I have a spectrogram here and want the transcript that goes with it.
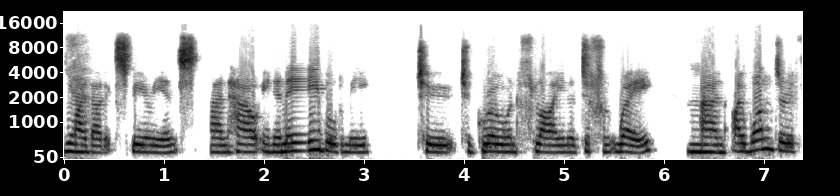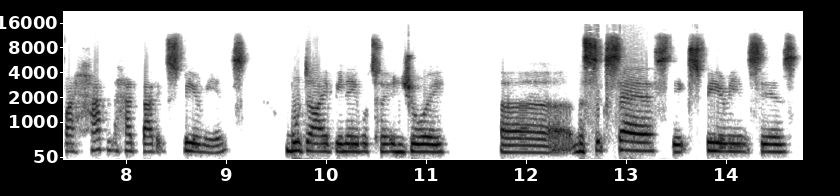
by that experience and how it enabled me to to grow and fly in a different way. Mm, And I wonder if I hadn't had that experience, would I have been able to enjoy uh, the success, the experiences,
